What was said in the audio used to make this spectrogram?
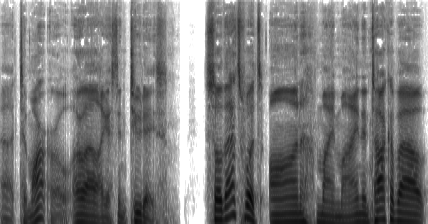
uh, tomorrow. Oh, well, I guess in two days. So that's what's on my mind and talk about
